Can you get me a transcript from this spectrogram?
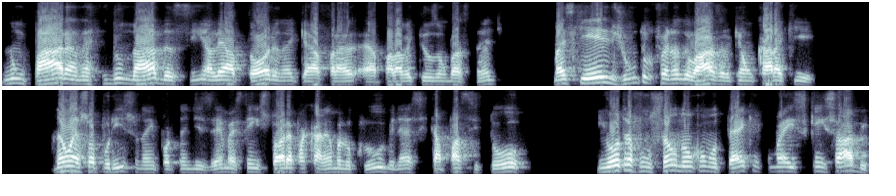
não para, né? Do nada, assim, aleatório, né? Que é a, é a palavra que usam bastante. Mas que ele, junto com o Fernando Lázaro, que é um cara que não é só por isso, né? É importante dizer, mas tem história pra caramba no clube, né? Se capacitou em outra função, não como técnico, mas quem sabe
